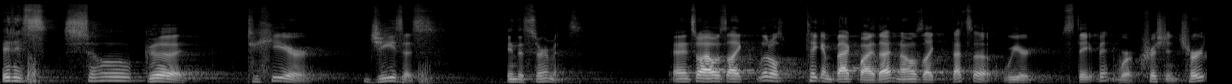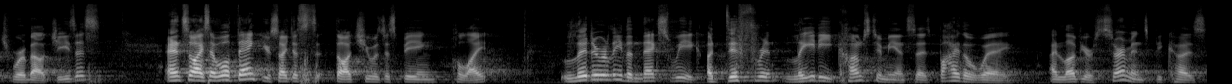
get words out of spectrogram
it is so good to hear Jesus in the sermons. And so I was like little taken back by that, and I was like, that's a weird statement. We're a Christian church, we're about Jesus. And so I said, well, thank you. So I just thought she was just being polite. Literally the next week, a different lady comes to me and says, by the way, I love your sermons because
